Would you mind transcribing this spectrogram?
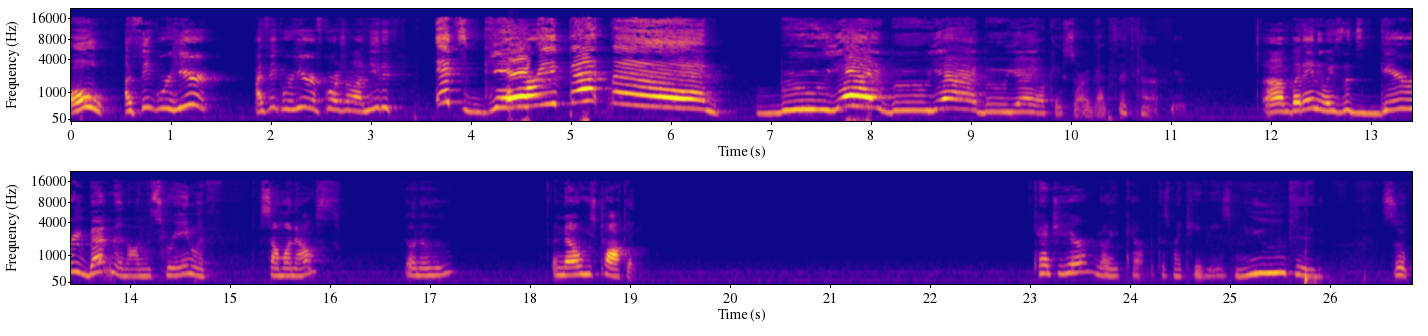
Oh, I think we're here. I think we're here. Of course, I'm unmuted. It's Gary Bettman! Boo yay, boo yay, boo yay. Okay, sorry, that's that's kind of weird. Um, but anyways, that's Gary Bettman on the screen with someone else. Don't know who. And now he's talking. Can't you hear him? No, you can't because my TV is muted. So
